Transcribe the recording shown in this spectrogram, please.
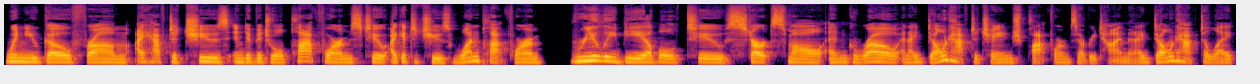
when you go from I have to choose individual platforms to I get to choose one platform, really be able to start small and grow. And I don't have to change platforms every time. And I don't have to like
